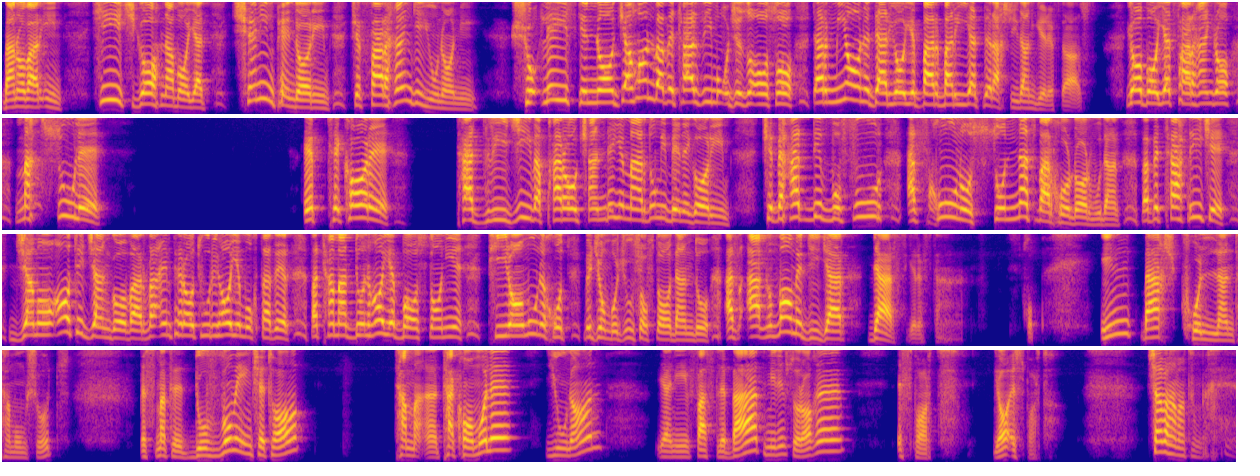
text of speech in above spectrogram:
بنابراین هیچگاه نباید چنین پنداریم که فرهنگ یونانی شعله است که ناگهان و به طرزی معجزه آسا در میان دریای بربریت درخشیدن گرفته است. یا باید فرهنگ را محصول ابتکار تدریجی و پراکنده مردمی بنگاریم. که به حد وفور از خون و سنت برخوردار بودند و به تحریک جماعات جنگاور و امپراتوری های مقتدر و تمدن های باستانی پیرامون خود به جنب و جوش افتادند و از اقوام دیگر درس گرفتند. خب این بخش کلا تموم شد. قسمت دوم این کتاب تکامل یونان یعنی فصل بعد میریم سراغ اسپارت یا اسپارتا. شب همتون بخیر.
